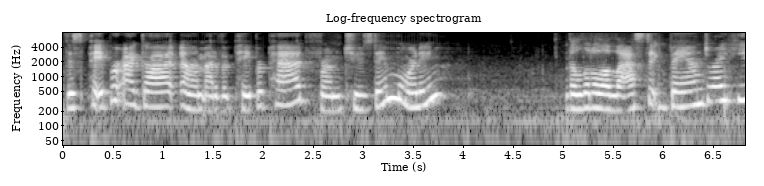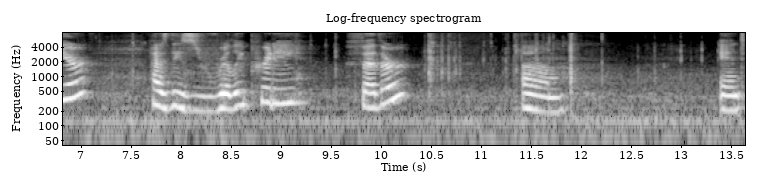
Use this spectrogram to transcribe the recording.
This paper I got um, out of a paper pad from Tuesday morning. The little elastic band right here has these really pretty feather um, and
